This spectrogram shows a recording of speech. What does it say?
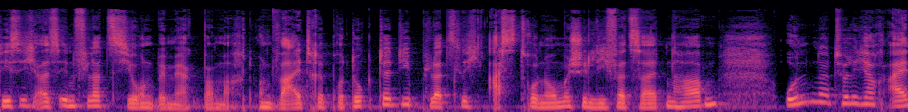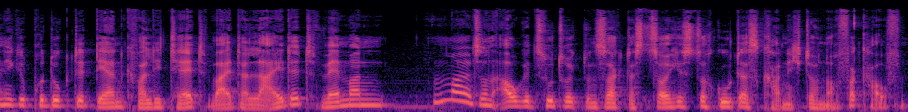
die sich als Inflation bemerkbar macht und weitere Produkte, die plötzlich astronomische Lieferzeiten haben und natürlich auch einige Produkte, deren Qualität weiter leidet, wenn man mal so ein Auge zudrückt und sagt, das Zeug ist doch gut, das kann ich doch noch verkaufen.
